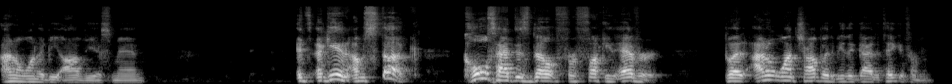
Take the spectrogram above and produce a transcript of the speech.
I don't want to be obvious, man. It's again, I'm stuck. Cole's had this belt for fucking ever. but I don't want Ciampa to be the guy to take it from him.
